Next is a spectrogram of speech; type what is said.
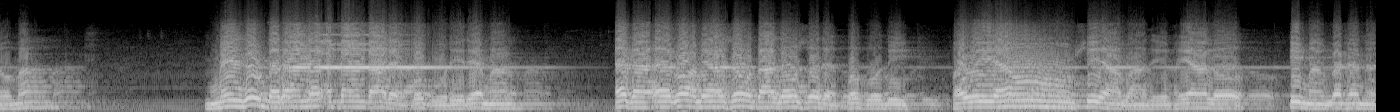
တော်မှာမေဇုတရဏအတန်တာတဲ့ပုဂ္ဂိုလ်တွေထဲမှာအခါအကောအများဆုံးအသာဆုံးဆိုတဲ့ပုဂ္ဂိုလ်သည်ဘဝေယံဖြစ်ရပါသည်ဖရာလို့ဣမံပဋ္ဌနာ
